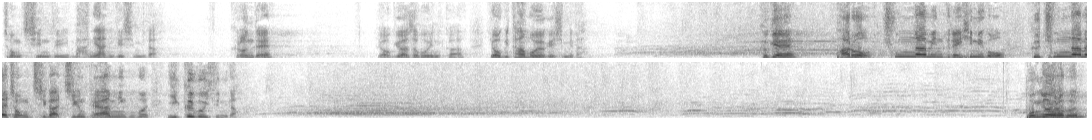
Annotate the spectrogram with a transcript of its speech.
정치인들이 많이 안 계십니다. 그런데 여기 와서 보이니까 여기 다 모여 계십니다. 그게 바로 충남인들의 힘이고 그 충남의 정치가 지금 대한민국을 이끌고 있습니다. 동료 여러분,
